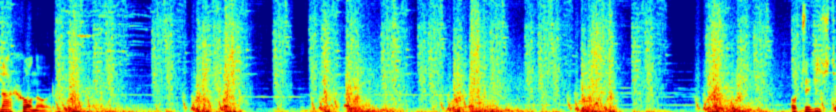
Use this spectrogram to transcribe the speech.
Na honor. Oczywiście.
